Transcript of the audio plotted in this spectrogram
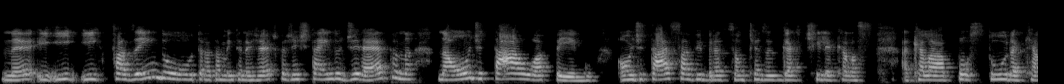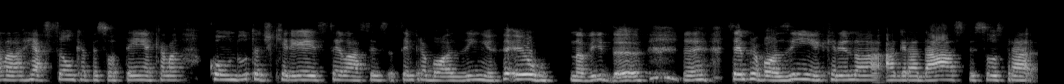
né? E, e, fazendo o tratamento energético, a gente está indo direto na, na onde está o apego, onde está essa vibração que às vezes gatilha aquelas, aquela postura, aquela reação que a pessoa tem, aquela conduta de querer, sei lá, ser sempre a boazinha, eu na vida, né? Sempre a boazinha, querendo agradar as pessoas para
